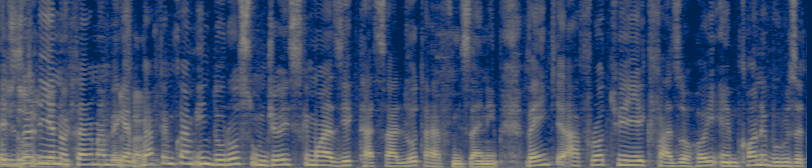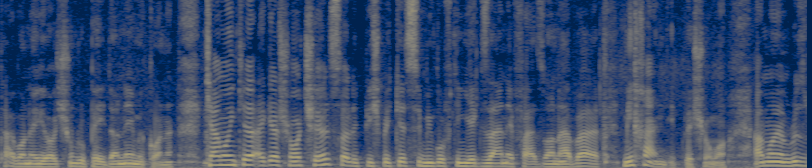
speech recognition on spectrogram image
اجازه یه نکته رو من بگم. من فکر می‌کنم این درست اونجایی است که ما از یک تسلط حرف می‌زنیم و اینکه افراد توی یک فضاهای امکان بروز توانایی هاشون رو پیدا نمی‌کنن. کما اینکه اگر شما چهل سال پیش به کسی می‌گفتین یک زن فضانورد میخندید به شما. اما امروز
